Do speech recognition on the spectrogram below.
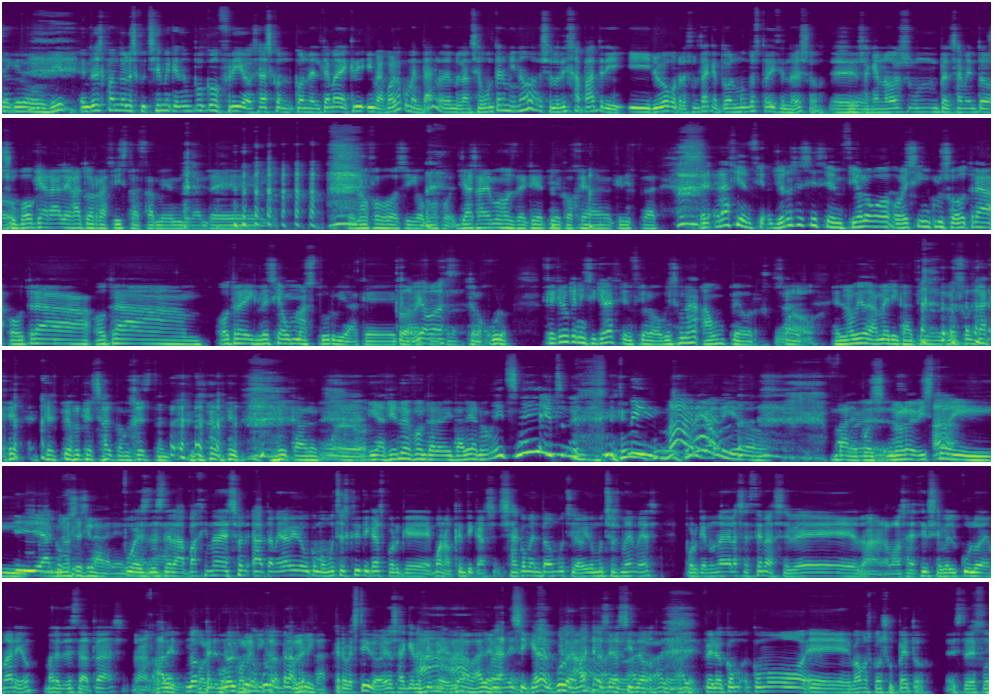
Entonces cuando lo escuché me quedé un poco frío, ¿sabes? Con, con el tema de Chris. Y me acuerdo comentarlo, en según terminó, se lo dije a Patri. Y luego resulta que todo el mundo está diciendo eso. Eh, Sí. O sea que no es un pensamiento... Supongo que hará alegatos racistas también durante. xenófobos y homófobos. Ya sabemos de qué pie coge a Chris Pratt. Era cienci- Yo no sé si es cienciólogo o es incluso otra otra otra otra iglesia aún más turbia que, Todavía más. Te lo juro. Que creo que ni siquiera es cienciólogo, que es una aún peor. Wow. El novio de América, tío. Resulta que, que es peor que Charlton Heston. Cabrón. Bueno. Y haciendo de fontanero italiano. It's me, It's me, it's me, Mario. Vale, pues Pues- no lo he visto Ah, y, y no sé si la veré. Pues la desde la página de Sony. Ah, también ha habido como muchas críticas porque. Bueno, críticas. Se ha comentado mucho y ha habido muchos memes. Porque en una de las escenas se ve. bueno, vamos a decir, se ve el culo de Mario, ¿vale? Desde atrás. A Oh, ver, no, pol- pero no el culo, polémica, pero vestido, ¿eh? O sea, quiero Ah, decir. ah, vale, o sea, vale. ni siquiera el culo de Ah, Mario, o sea, vale, sino. Pero como, como eh, vamos, con su peto, este de Sí.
